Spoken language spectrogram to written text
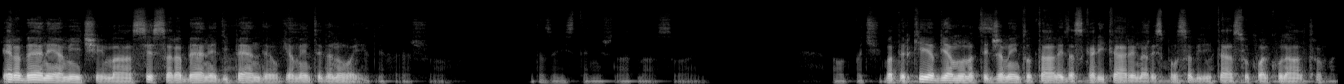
Era bene, amici, ma se sarà bene dipende ovviamente da noi. Ma perché abbiamo un atteggiamento tale da scaricare la responsabilità su qualcun altro?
